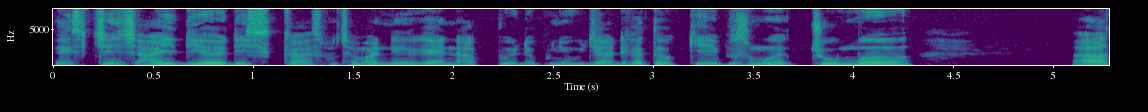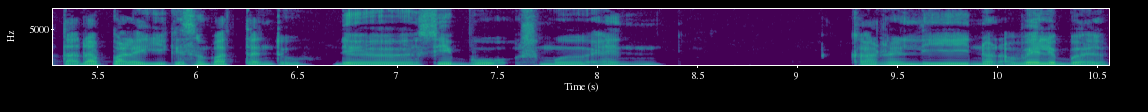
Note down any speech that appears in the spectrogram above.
exchange idea, discuss macam mana kan apa dia punya hujah. Dia kata okey apa semua. Cuma uh, tak dapat lagi kesempatan tu. Dia sibuk semua and currently not available.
